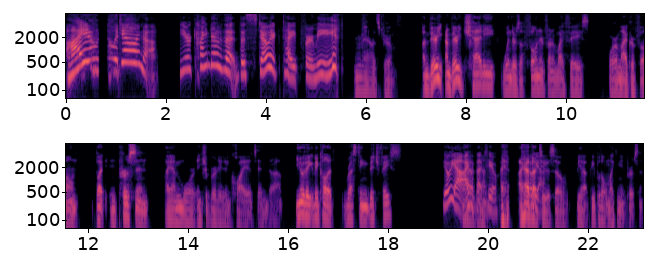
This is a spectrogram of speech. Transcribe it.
I don't know, John. You're kind of the, the stoic type for me. Yeah, that's true. I'm very, I'm very chatty when there's a phone in front of my face or a microphone, but in person, I am more introverted and quiet. And, uh, you know, they, they call it resting bitch face. Oh yeah, I, I have, have, that, that. too. I, I have oh, that yeah. too. So yeah, people don't like me in person.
